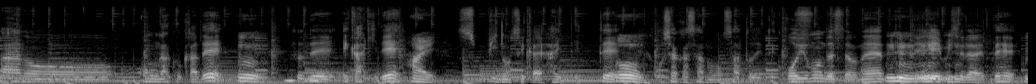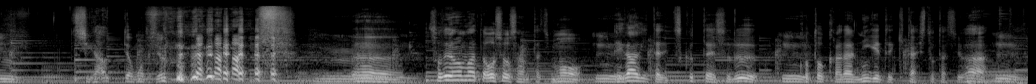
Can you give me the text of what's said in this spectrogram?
あの音楽家でうん。それで絵描きではい。スピの世界入っていって、うん。お釈迦様の悟りってこういうもんですよねって言って絵見せられて、うん違うって思うんですよ、ううん、それをまた和尚さんたちもうん。描いたり作ったりするうん。ことから逃げてきた人たちはうん。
